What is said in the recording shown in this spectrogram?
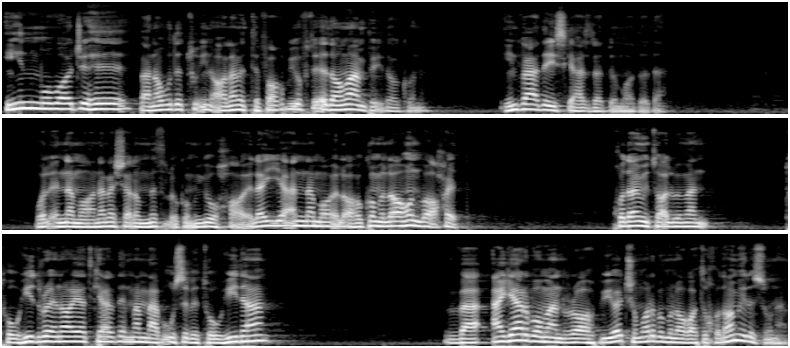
این مواجهه بنا بوده تو این عالم اتفاق بیفته ادامه هم پیدا کنه. این وعده است که حضرت به ما دادن قل انما انا بشر مثلكم یوحى الی انما الهکم اله واحد. خدای متعال به من توحید رو عنایت کرده من مبعوث به توحیدم. و اگر با من راه بیاید شما رو به ملاقات خدا میرسونم.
